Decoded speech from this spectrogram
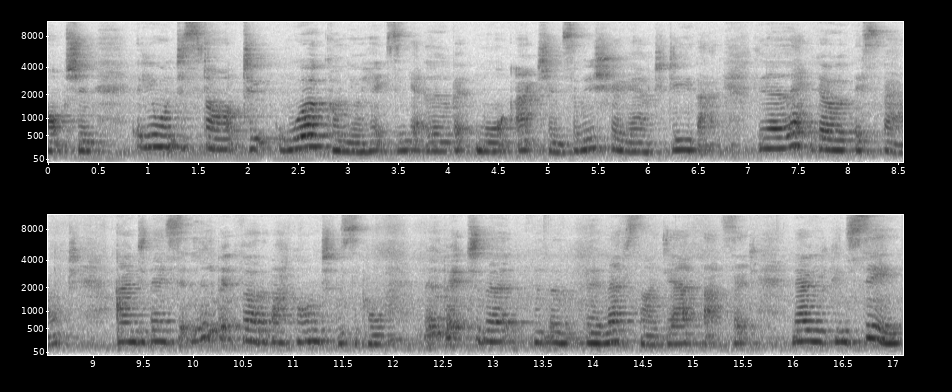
option you want to start to work on your hips and get a little bit more action. So I'm going to show you how to do that. So I'm going to let go of this belt and then sit a little bit further back onto the support, a little bit to the, the, the left side, yeah, that's it. Now you can see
